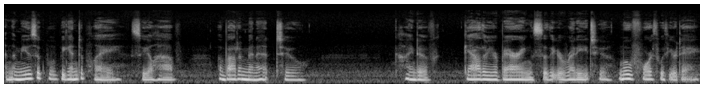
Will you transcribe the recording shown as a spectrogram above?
And the music will begin to play, so you'll have about a minute to kind of gather your bearings so that you're ready to move forth with your day.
